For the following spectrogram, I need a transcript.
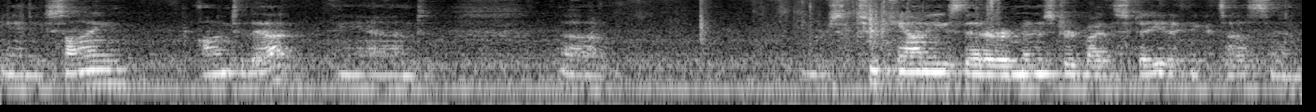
And you sign onto that, and uh, there's two counties that are administered by the state. I think it's us and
